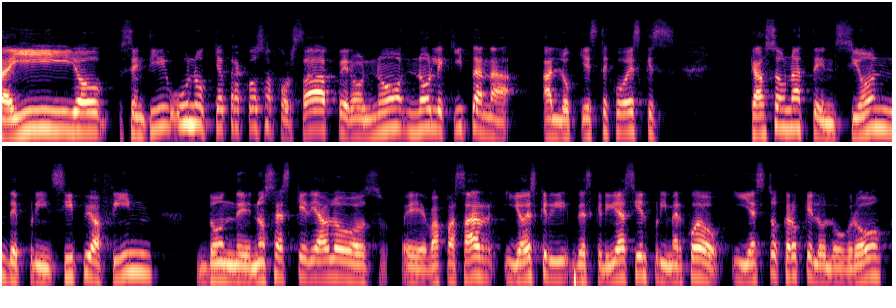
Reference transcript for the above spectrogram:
ahí yo sentí uno que otra cosa forzada, pero no, no le quitan a, a lo que este juego es, que causa una tensión de principio a fin, donde no sabes qué diablos eh, va a pasar. Y yo describí, describí así el primer juego, y esto creo que lo logró, o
